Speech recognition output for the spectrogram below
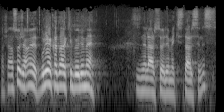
Taşansı Hocam evet buraya kadarki bölüme siz neler söylemek istersiniz?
